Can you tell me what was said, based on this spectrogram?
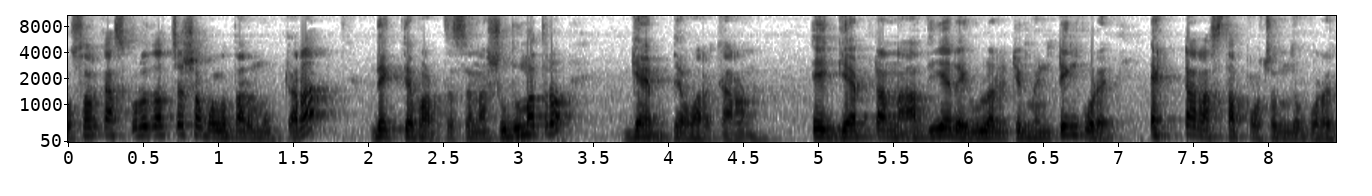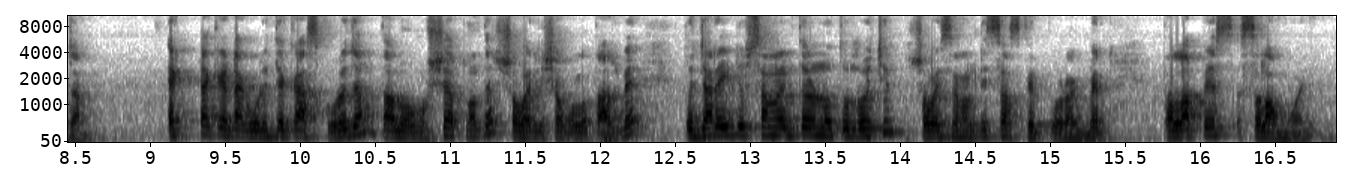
বছর কাজ করে যাচ্ছে, সফলতার মুখ তারা দেখতে পারতেছে না। শুধুমাত্র গ্যাপ দেওয়ার কারণে। এই গ্যাপটা না দিয়ে রেগুলারিটি মেনটেন করে একটা রাস্তা পছন্দ করে যান। একটা ক্যাটাগরিতে কাজ করে যান, তাহলে অবশ্যই আপনাদের সবারই সফলতা আসবে। তো যারা ইউটিউব চ্যানেলের ভিতরে নতুন রয়েছেন, সবাই চ্যানেলটি সাবস্ক্রাইব করে রাখবেন। আল্লাহ হাফেজ, আসসালামু আলাইকুম।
